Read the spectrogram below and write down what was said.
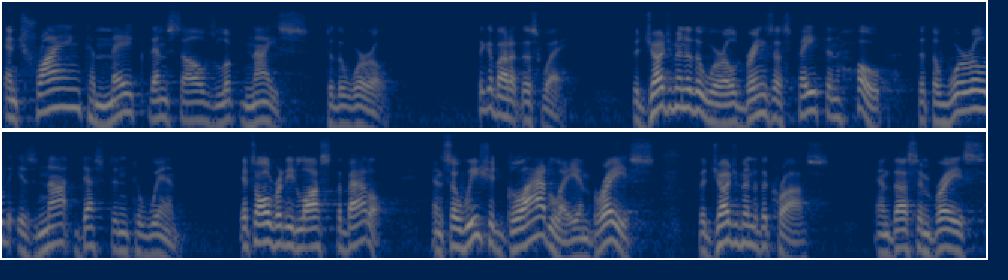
and trying to make themselves look nice to the world. Think about it this way the judgment of the world brings us faith and hope that the world is not destined to win. It's already lost the battle. And so we should gladly embrace the judgment of the cross and thus embrace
